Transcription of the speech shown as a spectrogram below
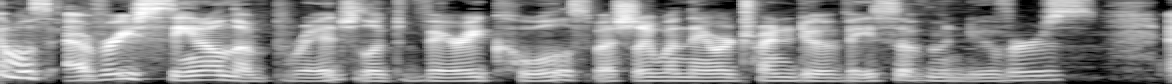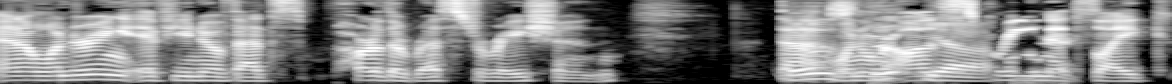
almost every scene on the bridge looked very cool, especially when they were trying to do evasive maneuvers. And I'm wondering if you know if that's part of the restoration. That Those- when we're on yeah. screen, it's like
